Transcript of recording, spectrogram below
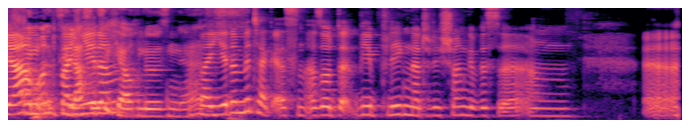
ja und, und bei jedem, sich ja auch lösen. Ja. Bei jedem Mittagessen. Also da, wir pflegen natürlich schon gewisse ähm, äh,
